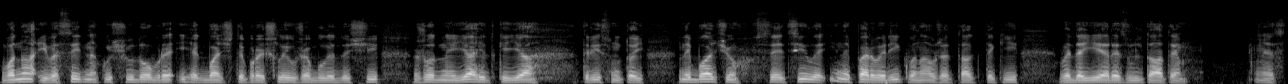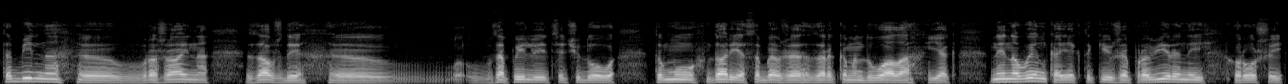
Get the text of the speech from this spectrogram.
вона і висить на кущу добре. І як бачите, пройшли вже були дощі, жодної ягідки я тріснутої не бачу, все ціле. І не перший рік вона вже так такі видає результати. Стабільна, е, врожайна, завжди е, запилюється чудово. Тому Дар'я себе вже зарекомендувала як не новинка, як такий вже провірений, хороший,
